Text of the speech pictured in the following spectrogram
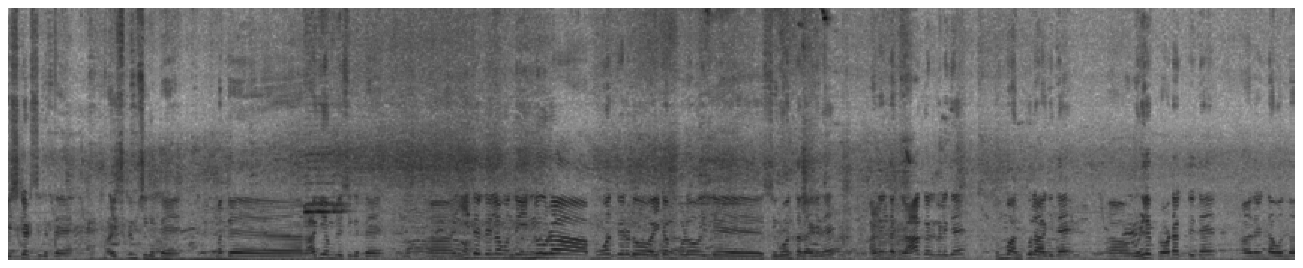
ಬಿಸ್ಕೆಟ್ ಸಿಗುತ್ತೆ, ಐಸ್ ಕ್ರೀಮ್ ಸಿಗುತ್ತೆ, ಮತ್ತು, ರಾಗಿ ಅಂಬಲಿ ಸಿಗುತ್ತೆ. ಈ ಥರದ್ದೆಲ್ಲ ಒಂದು ಇನ್ನೂರ ಮೂವತ್ತೆರಡು ಐಟಮ್ಗಳು ಇಲ್ಲಿ ಸಿಗುವಂಥದ್ದಾಗಿದೆ. ಅದರಿಂದ ಗ್ರಾಹಕರುಗಳಿಗೆ ತುಂಬ ಅನುಕೂಲ ಆಗಿದೆ. ಒಳ್ಳೆ ಪ್ರಾಡಕ್ಟ್ ಇದೆ. ಅದರಿಂದ ಒಂದು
